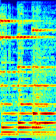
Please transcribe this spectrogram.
Música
